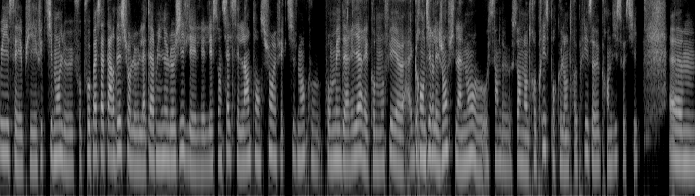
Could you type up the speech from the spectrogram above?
Oui, c'est puis effectivement le faut faut pas s'attarder sur le, la terminologie. L'essentiel c'est l'intention effectivement qu'on met derrière et comment on fait euh, agrandir les gens finalement au, sein de l'entreprise pour que l'entreprise euh, grandisse aussi. Euh,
